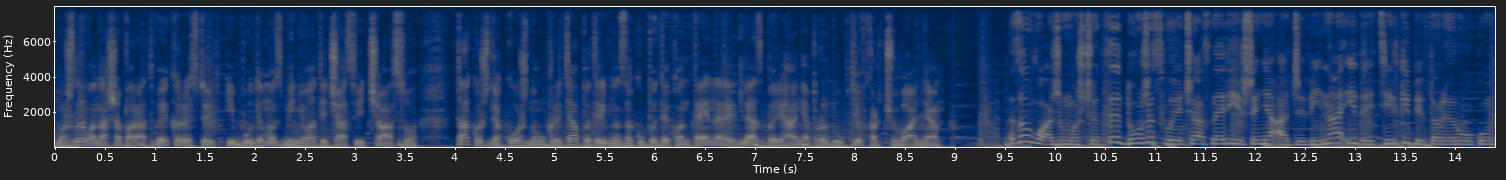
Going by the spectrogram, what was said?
Можливо, наш апарат використають і будемо змінювати час від часу. Також для кожного укриття потрібно закупити контейнери для зберігання продуктів харчування. Зауважимо, що це дуже своєчасне рішення, адже війна іде тільки півтори року.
